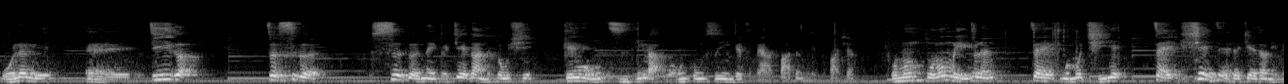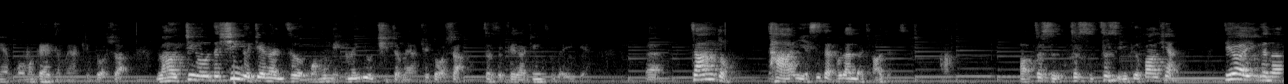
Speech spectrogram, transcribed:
我认为，呃，第一个，这四个四个那个阶段的东西给我们指定了我们公司应该怎么样发展的一个方向。我们我们每个人在我们企业在现在的阶段里面，我们该怎么样去做事，然后进入的新的阶段之后，我们每个人又去怎么样去做事，这是非常清楚的一点。呃，张总他也是在不断的调整自己啊。好，这是这是这是一个方向。第二一个呢，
